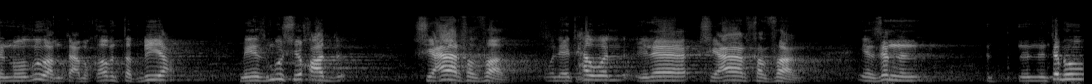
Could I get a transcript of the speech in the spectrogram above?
الموضوع بتاع مقاومة التطبيع ما يلزموش يقعد شعار فضفاض ولا يتحول إلى شعار فضفاض. يلزمنا ننتبهوا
